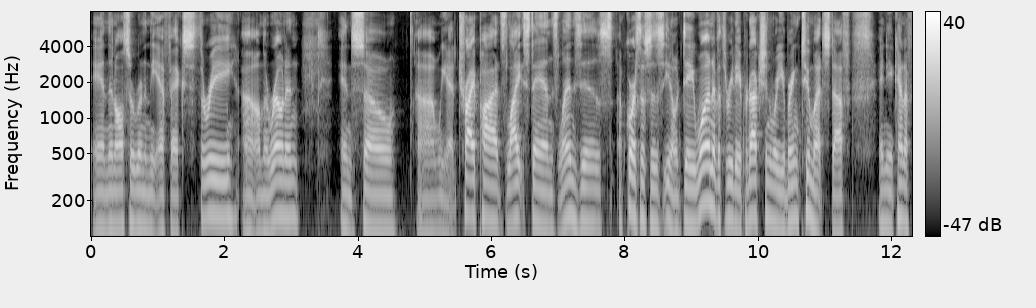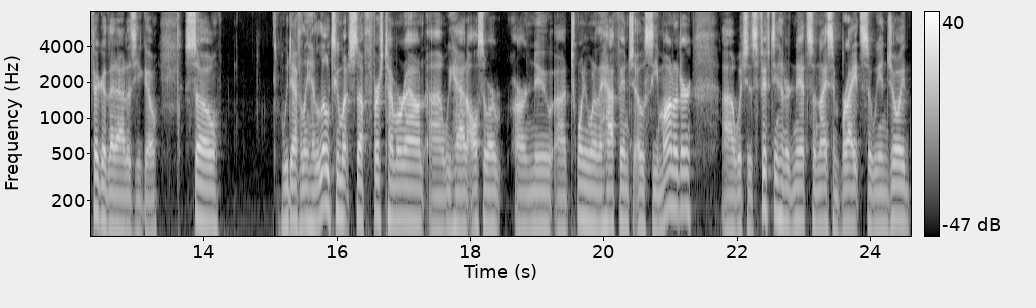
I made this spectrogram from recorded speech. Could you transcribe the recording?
and then also running the FX3 uh, on the Ronin. And so uh, we had tripods, light stands, lenses. Of course, this is you know day one of a three-day production where you bring too much stuff, and you kind of figure that out as you go. So we definitely had a little too much stuff the first time around. Uh, we had also our, our new uh, 21 and a half inch Osee monitor, uh, which is 1500 nits, so nice and bright. So we enjoyed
